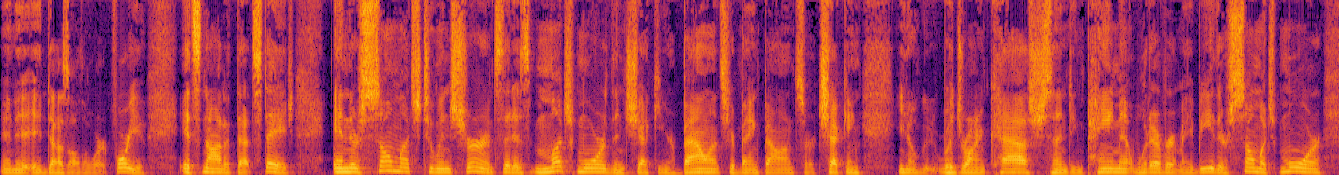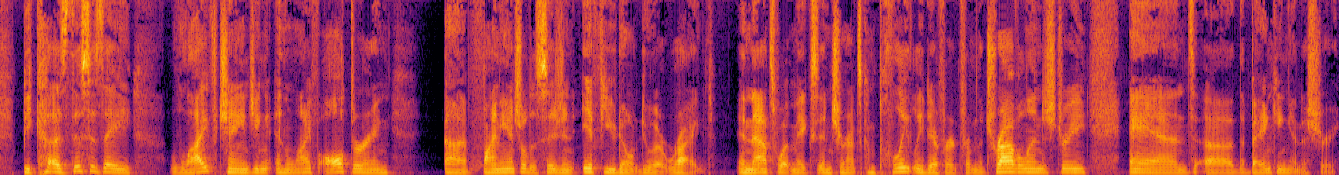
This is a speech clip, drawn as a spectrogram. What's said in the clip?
And it, it, does all the work for you. It's not at that stage. And there's so much to insurance that is much more than checking your balance, your bank balance, or checking, you know, withdrawing cash, sending payment, whatever it may be. There's so much more because this is a life changing and life altering uh, financial decision if you don't do it right. And that's what makes insurance completely different from the travel industry and uh, the banking industry.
